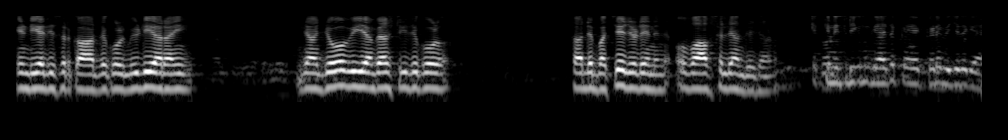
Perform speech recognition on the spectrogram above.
ਇੰਡੀਆ ਦੀ ਸਰਕਾਰ ਦੇ ਕੋਲ ਮੀਡੀਆ ਰਾਹੀਂ ਜਾਂ ਜੋ ਵੀ ਐਮਬੈਸਟੀ ਦੇ ਕੋਲ ਸਾਡੇ ਬੱਚੇ ਜਿਹੜੇ ਨੇ, ਉਹ ਵਾਪਸ ਲਿਆਂਦੇ ਜਾਣ। ਕਿੰਨੀ ਤਰੀਕ ਨੂੰ ਗਿਆ ਤੇ ਕਿਹੜੇ ਵਿਜੇ ਤੇ ਗਿਆ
